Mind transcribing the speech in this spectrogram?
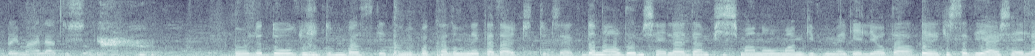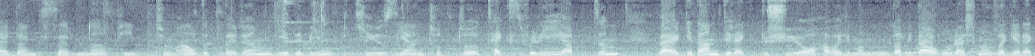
buradayım hala düşünüyorum. Böyle doldurdum basketimi bakalım ne kadar tutacak. Buradan aldığım şeylerden pişman olmam gibime geliyor da gerekirse diğer şeylerden kısarım ne yapayım. Tüm aldıklarım 7200 yen tuttu. Tax free yaptım. Vergiden direkt düşüyor. Havalimanında bir daha uğraşmanıza gerek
